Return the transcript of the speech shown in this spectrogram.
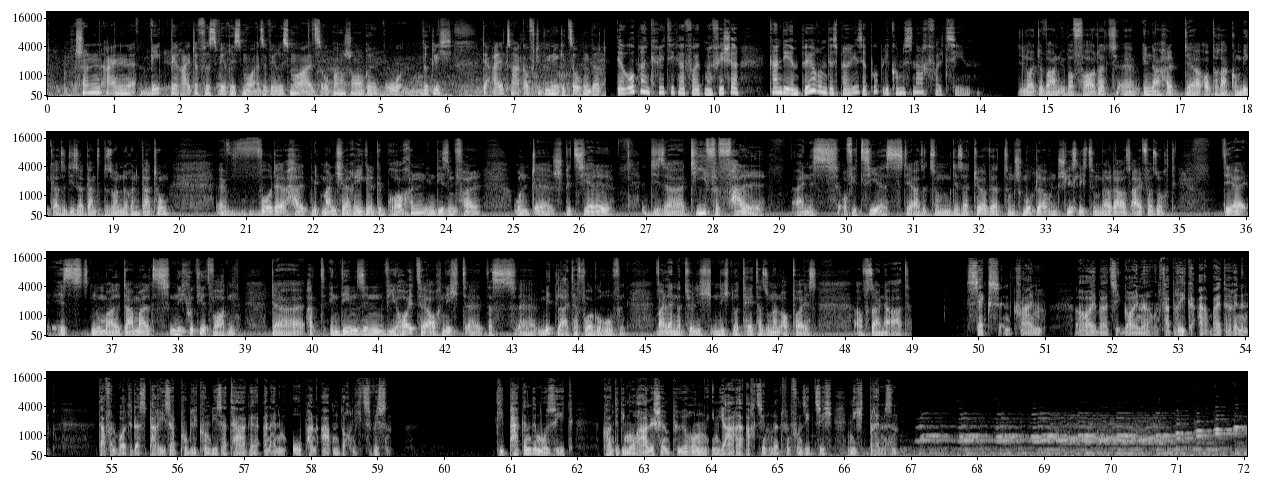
schon ein Wegbereiter fürs Verismo, also Verismo als Operngenre, wo wirklich der Alltag auf die Bühne gezogen wird. Der Opernkritiker Volkmar Fischer kann die Empörung des Pariser Publikums nachvollziehen. Die Leute waren überfordert äh, innerhalb der Opera Comique, also dieser ganz besonderen Gattung, äh, wurde halt mit mancher Regel gebrochen in diesem Fall und äh, speziell dieser tiefe Fall eines Offiziers, der also zum Deserteur wird, zum Schmuggler und schließlich zum Mörder aus Eifersucht, der ist nun mal damals nicht quotiert worden. Der hat in dem Sinn wie heute auch nicht äh, das äh, Mitleid hervorgerufen, weil er natürlich nicht nur Täter, sondern Opfer ist, auf seine Art. Sex and Crime, Räuber, Zigeuner und Fabrikarbeiterinnen. Davon wollte das Pariser Publikum dieser Tage an einem Opernabend doch nichts wissen. Die packende Musik konnte die moralische Empörung im Jahre 1875 nicht bremsen.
